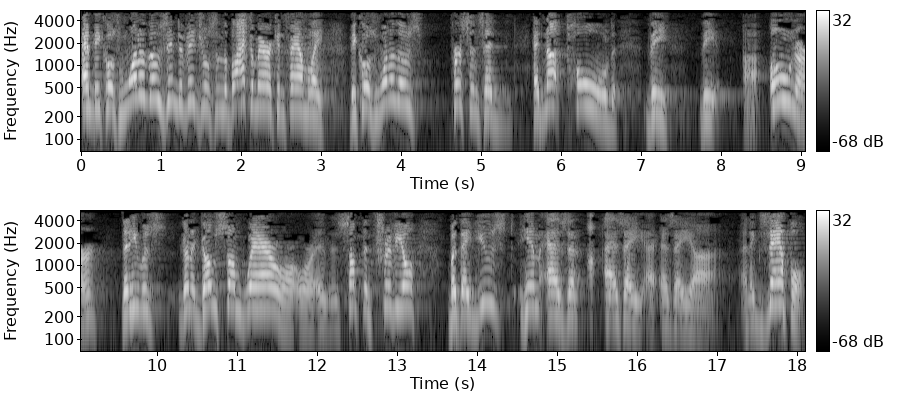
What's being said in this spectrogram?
And because one of those individuals in the black American family, because one of those persons had, had not told the, the uh, owner that he was going to go somewhere or, or uh, something trivial, but they used him as an, uh, as a, uh, as a, uh, an example.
